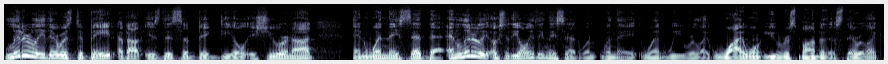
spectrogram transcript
literally, there was debate about is this a big deal issue or not. And when they said that, and literally, oh, so the only thing they said when when they when we were like, why won't you respond to this? They were like,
